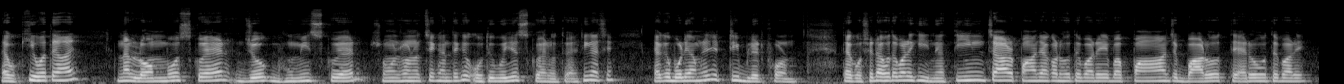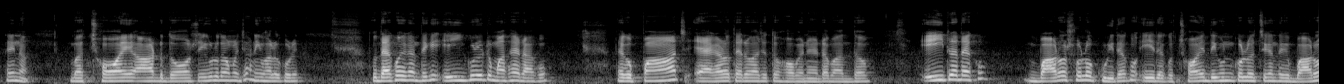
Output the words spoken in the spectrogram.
দেখো, কী হতে হয়? না, লম্ব স্কোয়ার যোগ ভূমি স্কোয়ার সমান সমান হচ্ছে এখান থেকে অতিভুজের স্কোয়ার হতে হয়, ঠিক আছে? তাকে বলি আমরা যে ট্রিপলেট ফর্ম দেখো, সেটা হতে পারে কি? না, তিন, চার, পাঁচ আকার হতে পারে বা পাঁচ, বারো, তেরো হতে পারে, তাই না? বা ছয়, আট, দশ, এগুলো তো আমরা জানি ভালো করে। তো দেখো এখান থেকে এইগুলো একটু মাথায় রাখো। দেখো, পাঁচ, এগারো, তেরো আছে তো হবে না, এটা বাদ দাও। এইটা দেখো, বারো, ষোলো, কুড়ি, দেখো, এই দেখো, ছয় দ্বিগুণ করলে হচ্ছে এখান থেকে বারো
